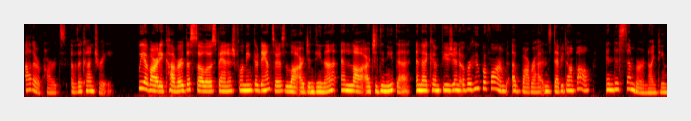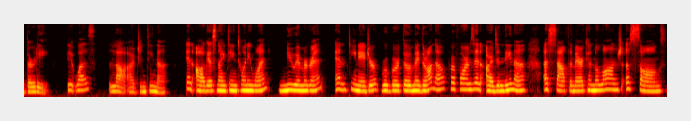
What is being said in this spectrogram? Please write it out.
other parts of the country. We have already covered the solo Spanish flamenco dancers La Argentina and La Argentinita and that confusion over who performed at Barbara Hutton's debutante ball in December 1930. It was La Argentina. In August 1921, New Immigrant and teenager Roberto Medrano performs in Argentina, a South American melange of songs,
